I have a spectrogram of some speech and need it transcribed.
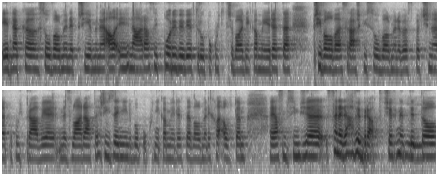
jednak eh, jsou velmi nepříjemné, ale i nárazy, porivy větru, pokud třeba někam jedete. Přívalové srážky jsou velmi nebezpečné, pokud právě nezvládáte řízení nebo pokud někam jedete velmi rychle autem. A já si myslím, že se nedá vybrat všechny mm. tyto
